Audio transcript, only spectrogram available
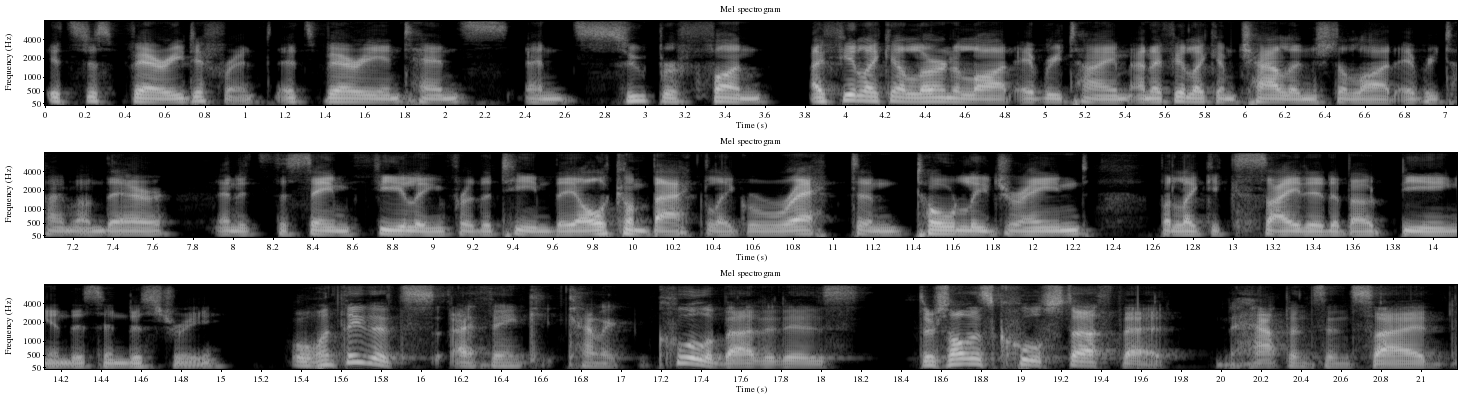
it's just very different. It's very intense and super fun. I feel like I learn a lot every time, and I feel like I'm challenged a lot every time I'm there. And it's the same feeling for the team. They all come back like wrecked and totally drained, but like excited about being in this industry. Well, one thing that's, I think, kind of cool about it is there's all this cool stuff that happens inside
